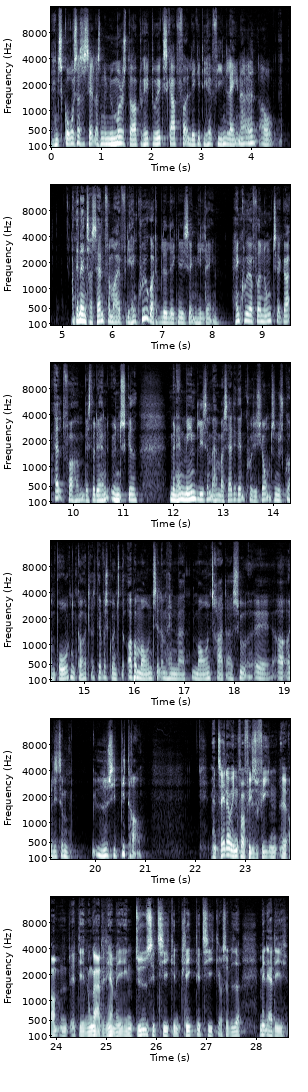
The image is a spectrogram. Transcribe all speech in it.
han skoser sig selv, og sådan, nu må du stoppe, du, kan ikke, du er ikke skabt for at ligge i de her fine laner, og den er interessant for mig, fordi han kunne jo godt have blevet liggende i sengen hele dagen. Han kunne jo have fået nogen til at gøre alt for ham, hvis det var det, han ønskede. Men han mente ligesom, at han var sat i den position, så nu skulle han bruge den godt. Altså derfor skulle han stå op om morgenen, selvom han var morgentræt og sur, øh, og, og ligesom yde sit bidrag. Man taler jo inden for filosofien øh, om, at det nogle gange er det her med en dydsetik, en pligtetik osv., men er det,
